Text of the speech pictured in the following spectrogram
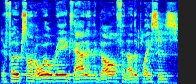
There are folks on oil rigs out in the Gulf and other places.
